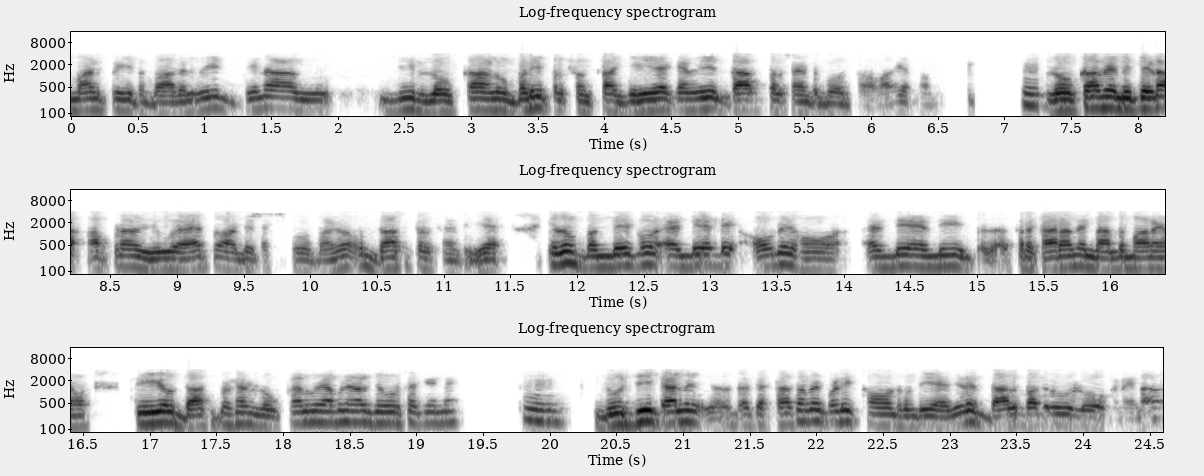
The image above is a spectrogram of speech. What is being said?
ਮਨਪ੍ਰੀਤ ਬਾਦਲ ਵੀ, ਜਿਨ੍ਹਾਂ ਦੀ ਲੋਕਾਂ ਨੂੰ ਬੜੀ ਪ੍ਰਸ਼ੰਸਾ ਕੀਤੀ ਹੈ, ਕਹਿੰਦੇ ਜੀ 10% ਵੋਟ ਪਾਵਾਂਗੇ ਤੁਹਾਨੂੰ ਲੋਕਾਂ ਦੇ ਵਿੱਚ ਜਿਹੜਾ ਆਪਣਾ ਵਿਊ ਹੈ ਤੁਹਾਡੇ ਤੱਕ ਪਹੁੰਚਾਂਗਾ ਉਹ 10% ਹੀ ਹੈ। ਜਦੋਂ ਬੰਦੇ ਕੋਲ ਐਡੇ ਐਡੇ ਅਹੁਦੇ ਹੋਣ ਐਡੇ ਐਡੀ ਸਰਕਾਰਾਂ ਦੇ ਆਨੰਦ ਮਾਣੇ ਹੋਣ ਕੀ ਉਹ 10% ਲੋਕਾਂ ਨੂੰ ਆਪਣੇ ਨਾਲ ਜੋੜ ਸਕੇ ਨੇ। ਹੂੰ। ਦੂਜੀ ਗੱਲ ਜੱਟਾ ਸਾਹਿਬ ਇਹ ਬੜੀ ਕਾਉਂਟ ਹੁੰਦੀ ਹੈ ਜਿਹੜੇ ਦਲ ਬਦਲੂ ਲੋਕ ਨੇ ਨਾ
